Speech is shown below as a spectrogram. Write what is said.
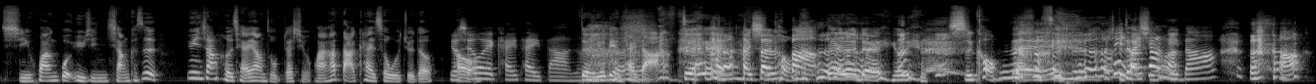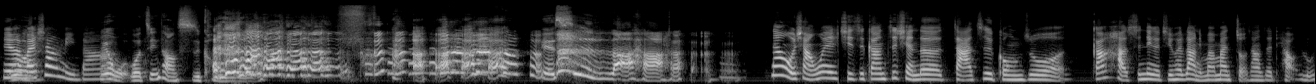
喜欢过郁金香，可是郁金香合起来样子我比较喜欢。它打开的时候，我觉得有些会开太大，对，有点太大，对，太失控，对对对，有点失控。对，好 像也蛮像你的啊，也蛮像你的，因为我我经常失控，也是啦。那我想问，其实刚之前的杂志工作，刚好是那个机会让你慢慢走上这条路，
